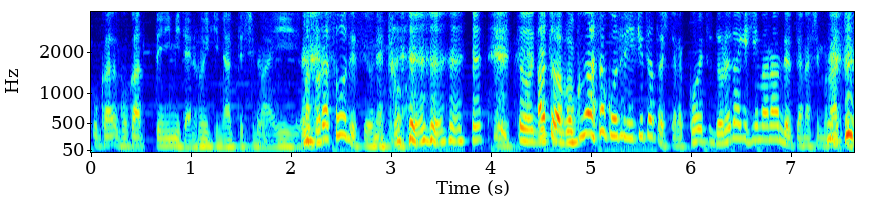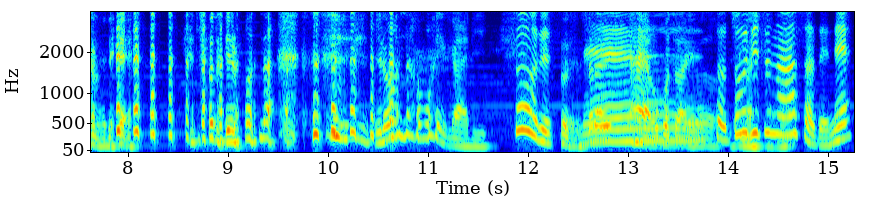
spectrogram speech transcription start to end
ごかご勝手にみたいな雰囲気になってしまい、まあそりゃそうですよねと。あとは僕がそこで行けたとしたら、こいつどれだけ暇なんだよって話もなっちゃうので、ちょっといろんな、いろんな思いがあり、そうですよね。そうですそれははいお断りをそう、当日の朝でね。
